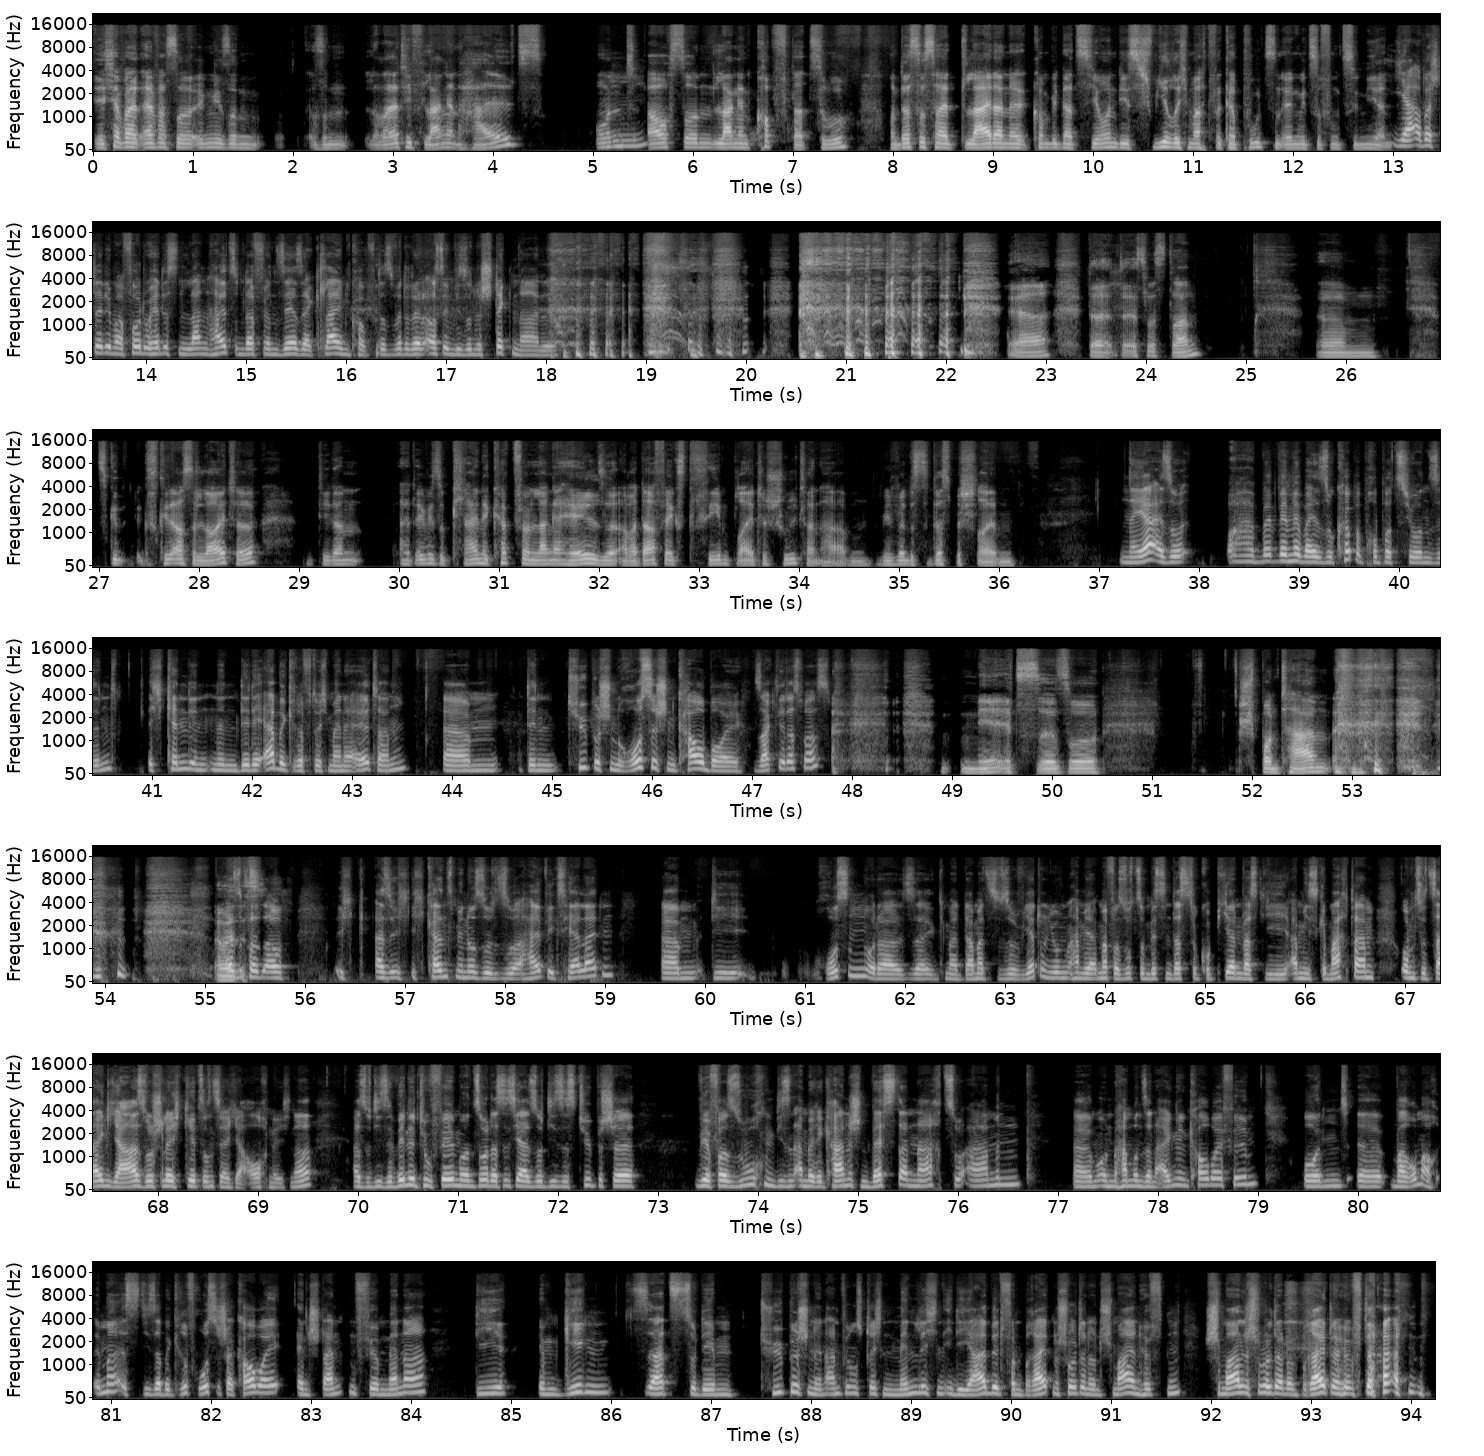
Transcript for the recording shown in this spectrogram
Ich habe halt einfach so irgendwie so einen, so einen relativ langen Hals und Mhm. auch so einen langen Kopf dazu. Und das ist halt leider eine Kombination, die es schwierig macht, für Kapuzen irgendwie zu funktionieren. Ja, aber stell dir mal vor, du hättest einen langen Hals und dafür einen sehr, sehr kleinen Kopf. Das würde dann aussehen wie so eine Stecknadel. Ja, da, da ist was dran. Ähm, es gibt, es gibt auch so Leute, die dann halt irgendwie so kleine Köpfe und lange Hälse, aber dafür extrem breite Schultern haben. Wie würdest du das beschreiben? Naja, also, oh, wenn wir bei so Körperproportionen sind, ich kenne den einen DDR-Begriff durch meine Eltern, ähm, den typischen russischen Cowboy. Sagt ihr das was? Nee, jetzt äh, so spontan. Also pass auf, ich, also ich, ich kann es mir nur so, so halbwegs herleiten. Ähm, die Russen oder sag ich mal damals die Sowjetunion haben ja immer versucht, so ein bisschen das zu kopieren, was die Amis gemacht haben, um zu zeigen, ja, so schlecht geht es uns ja hier auch nicht, ne? Also diese Winnetou-Filme und so, das ist ja so dieses typische, wir versuchen, diesen amerikanischen Western nachzuahmen ähm, und haben unseren eigenen Cowboy-Film. Und äh, warum auch immer ist dieser Begriff russischer Cowboy entstanden für Männer, die im Gegensatz zu dem typischen, in Anführungsstrichen, männlichen Idealbild von breiten Schultern und schmalen Hüften, schmale Schultern und breite Hüfte hatten.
